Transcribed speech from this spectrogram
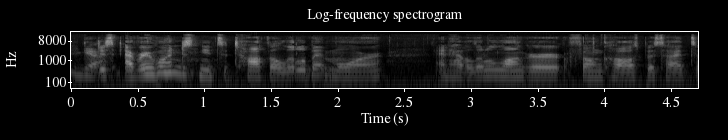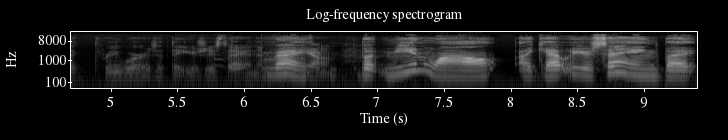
Yeah. just everyone just needs to talk a little bit more and have a little longer phone calls besides like three words that they usually say, and then? Right. Yeah. But meanwhile, I get what you're saying, but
